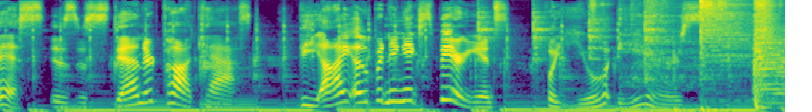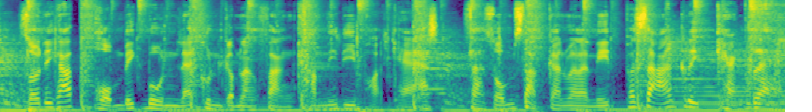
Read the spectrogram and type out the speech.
This is the Standard Podcast, the eye opening experience for your ears. สวัสดีครับ ผมบิ๊กบุญ และคุณกำลังฟังคำนี้ดีพอดแคสต์สะสมสับการวลนิดภาษาอังกฤษแข็งแรง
